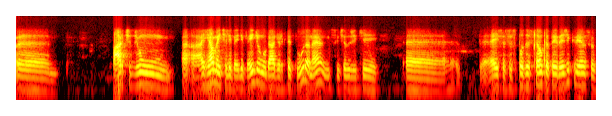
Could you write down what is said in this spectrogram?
é, parte de um. Aí realmente ele vem, ele vem de um lugar de arquitetura, né? No sentido de que é, isso, essa exposição que eu tenho desde criança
